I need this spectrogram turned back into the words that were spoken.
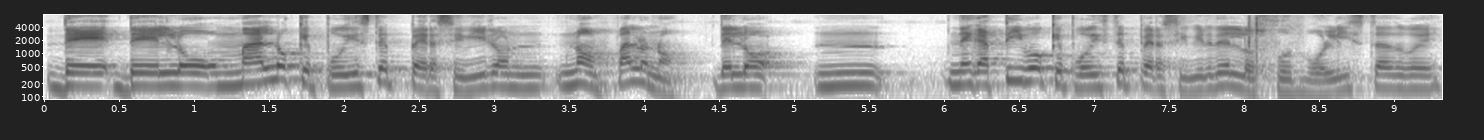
De, de lo malo que pudiste percibir o no, malo no, de lo mm, negativo que pudiste percibir de los futbolistas, güey?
